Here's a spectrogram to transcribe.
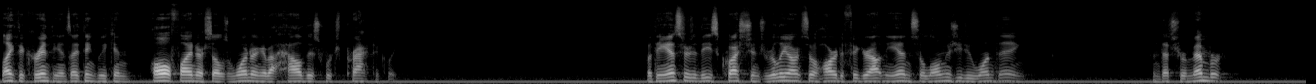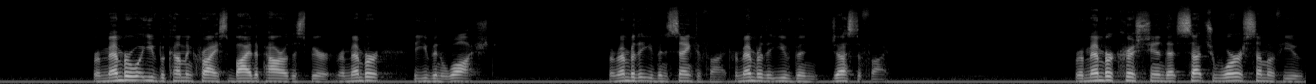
Like the Corinthians, I think we can all find ourselves wondering about how this works practically. But the answer to these questions really aren't so hard to figure out in the end so long as you do one thing, and that's remember. Remember what you've become in Christ by the power of the Spirit. Remember that you've been washed. Remember that you've been sanctified. Remember that you've been justified. Remember, Christian, that such were some of you,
